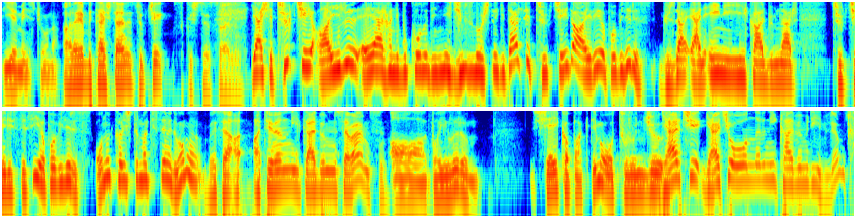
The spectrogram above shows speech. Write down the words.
diyemeyiz çoğuna. Araya birkaç tane de Türkçe sıkıştırsaydın. Ya işte Türkçeyi ayrı eğer hani bu konu dinleyicimizin hoşuna giderse Türkçeyi de ayrı yapabiliriz. Güzel yani en iyi ilk albümler Türkçe listesi yapabiliriz. Onu karıştırmak istemedim ama Mesela Athena'nın ilk albümünü sever misin? aa bayılırım. Şey kapak değil mi o turuncu. Gerçi gerçi o onların ilk albümü değil biliyor musun?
